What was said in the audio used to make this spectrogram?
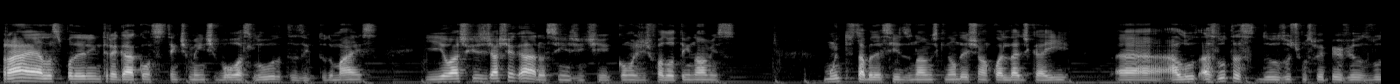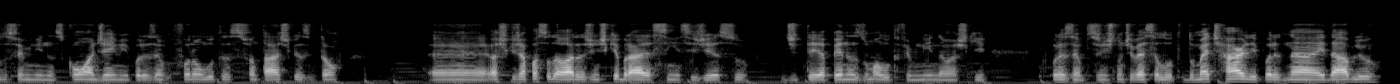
para elas poderem entregar consistentemente boas lutas e tudo mais. E eu acho que já chegaram, assim, a gente, como a gente falou, tem nomes muito estabelecidos, nomes que não deixam a qualidade cair. Uh, as lutas dos últimos pay-per-views, lutas femininas com a Jamie, por exemplo, foram lutas fantásticas, então é, eu acho que já passou da hora a gente quebrar assim esse gesso de ter apenas uma luta feminina. Eu acho que, por exemplo, se a gente não tivesse a luta do Matt Hardy na EW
